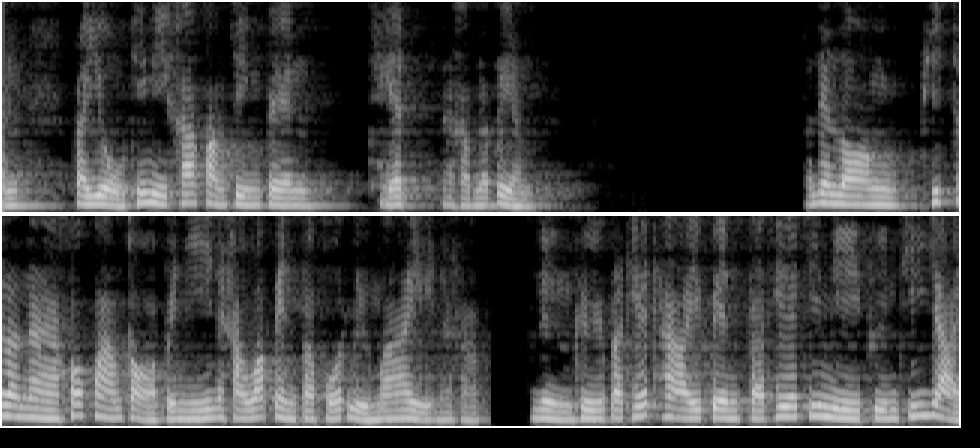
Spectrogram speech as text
นประโยคที่มีค่าความจริงเป็นเท็จนะครับนักเรียน นักเรียนลองพิจารณาข้อความต่อไปนี้นะครับว่าเป็นประพจน์หรือไม่นะครับหนึ่งคือประเทศไทยเป็นประเทศที่มีพื้นที่ใหญ่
